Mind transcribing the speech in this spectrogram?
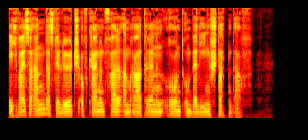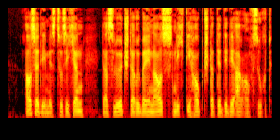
Ich weise an, dass der Lötsch auf keinen Fall am Radrennen rund um Berlin starten darf. Außerdem ist zu sichern, dass Lötsch darüber hinaus nicht die Hauptstadt der DDR aufsucht.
